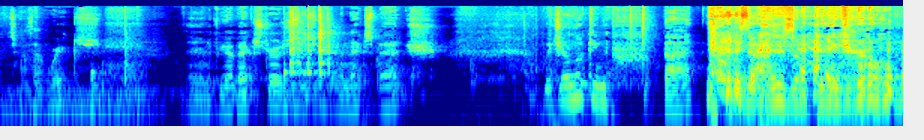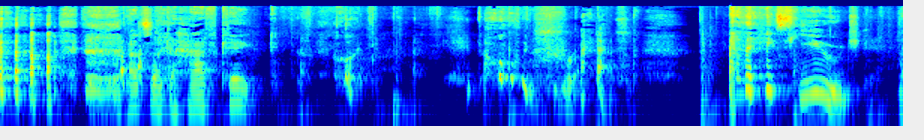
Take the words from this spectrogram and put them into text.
That's how that works. And if you have extra, just use it for the next batch. Which are looking bad. that that is a big roll. That's like a half cake. He's huge. I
